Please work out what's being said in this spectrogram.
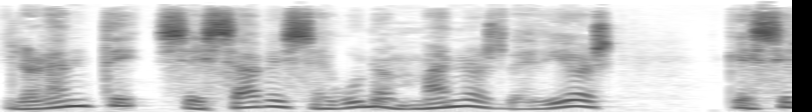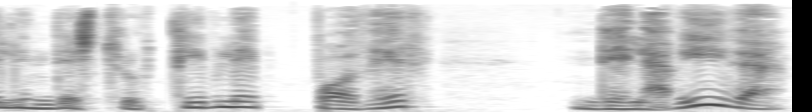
El orante se sabe según en manos de Dios, que es el indestructible poder de la vida.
